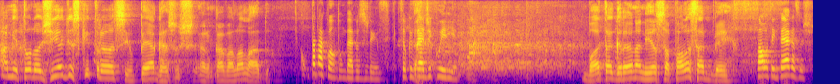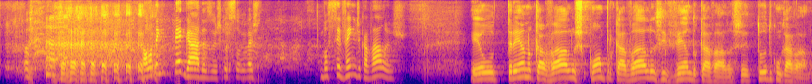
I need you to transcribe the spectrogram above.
A mitologia diz que trouxe. O Pégasus era um cavalo alado. Tá pra quanto um Pegasus desse? Se eu quiser adquirir. Bota grana nisso. A Paula sabe bem. Paula tem Pegasus? Paula tem pegadas hoje, que eu soube. Mas você vende cavalos? Eu treino cavalos, compro cavalos e vendo cavalos. Tudo com cavalo.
